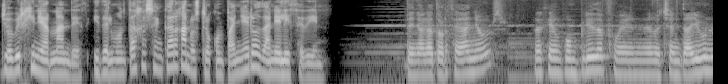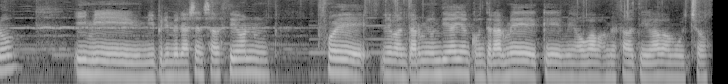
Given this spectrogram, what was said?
Yo, Virginia Hernández, y del montaje se encarga nuestro compañero Daniel Icedín. Tenía 14 años, recién cumplido, fue en el 81, y mi, mi primera sensación fue levantarme un día y encontrarme que me ahogaba, me fatigaba mucho.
